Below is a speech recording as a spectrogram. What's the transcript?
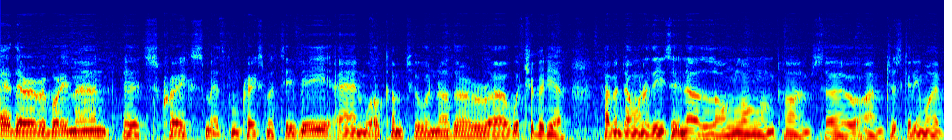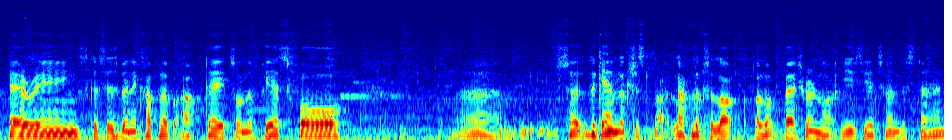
Hey there everybody man, it's Craig Smith from Craig Smith TV and welcome to another uh, Witcher video. Haven't done one of these in a long long long time so I'm just getting my bearings because there's been a couple of updates on the PS4 uh, um, so the game looks just like, like looks a lot a lot better and a lot easier to understand.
